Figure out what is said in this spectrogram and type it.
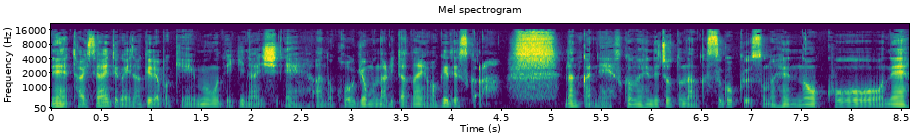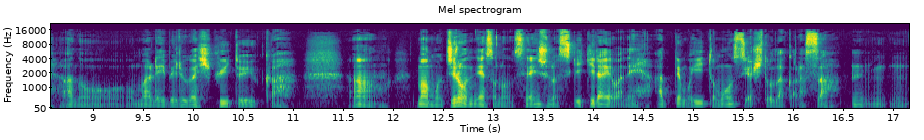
ね、対戦相手がいなければゲームもできないしね、あの、工業も成り立たないわけですから、なんかね、この辺でちょっとなんかすごくその辺の、こうね、あの、まあ、レベルが低いというか、うん、まあもちろんね、その選手の好き嫌いはね、あってもいいと思うんですよ、人だからさ。うんうんうん。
